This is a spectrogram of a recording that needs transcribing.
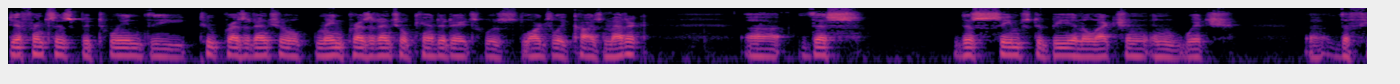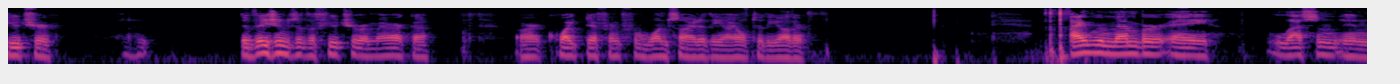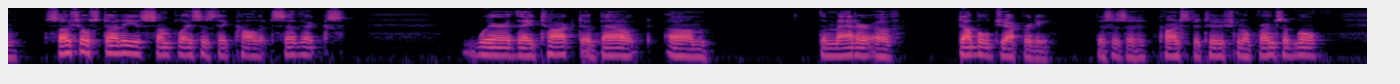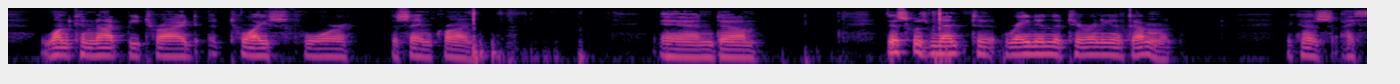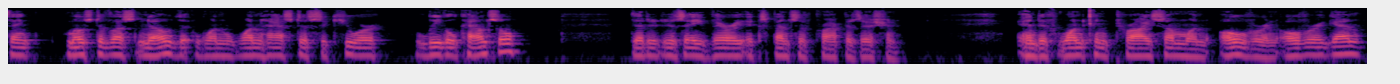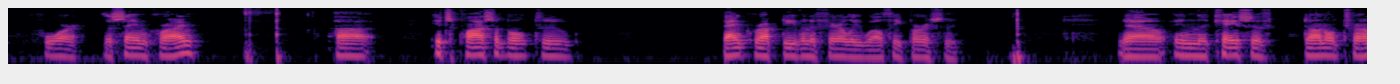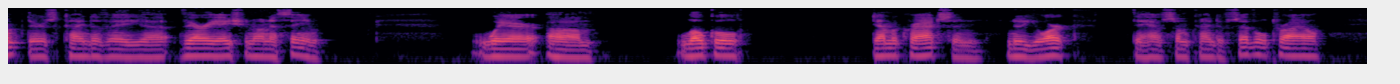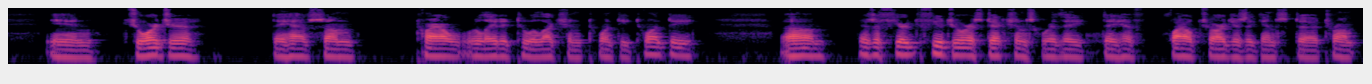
differences between the two presidential, main presidential candidates was largely cosmetic, uh, this this seems to be an election in which uh, the future, uh, the visions of a future America are quite different from one side of the aisle to the other. I remember a lesson in social studies, some places they call it civics, where they talked about um, the matter of double jeopardy. This is a constitutional principle. One cannot be tried twice for the same crime. And um, this was meant to rein in the tyranny of government. Because I think most of us know that when one has to secure legal counsel, that it is a very expensive proposition. And if one can try someone over and over again for the same crime, uh, it's possible to bankrupt even a fairly wealthy person. Now, in the case of Donald Trump, there's kind of a uh, variation on a theme where um, local Democrats in New York they have some kind of civil trial. In Georgia, they have some trial related to election 2020. Um, there's a few, few, jurisdictions where they, they have filed charges against uh, Trump.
